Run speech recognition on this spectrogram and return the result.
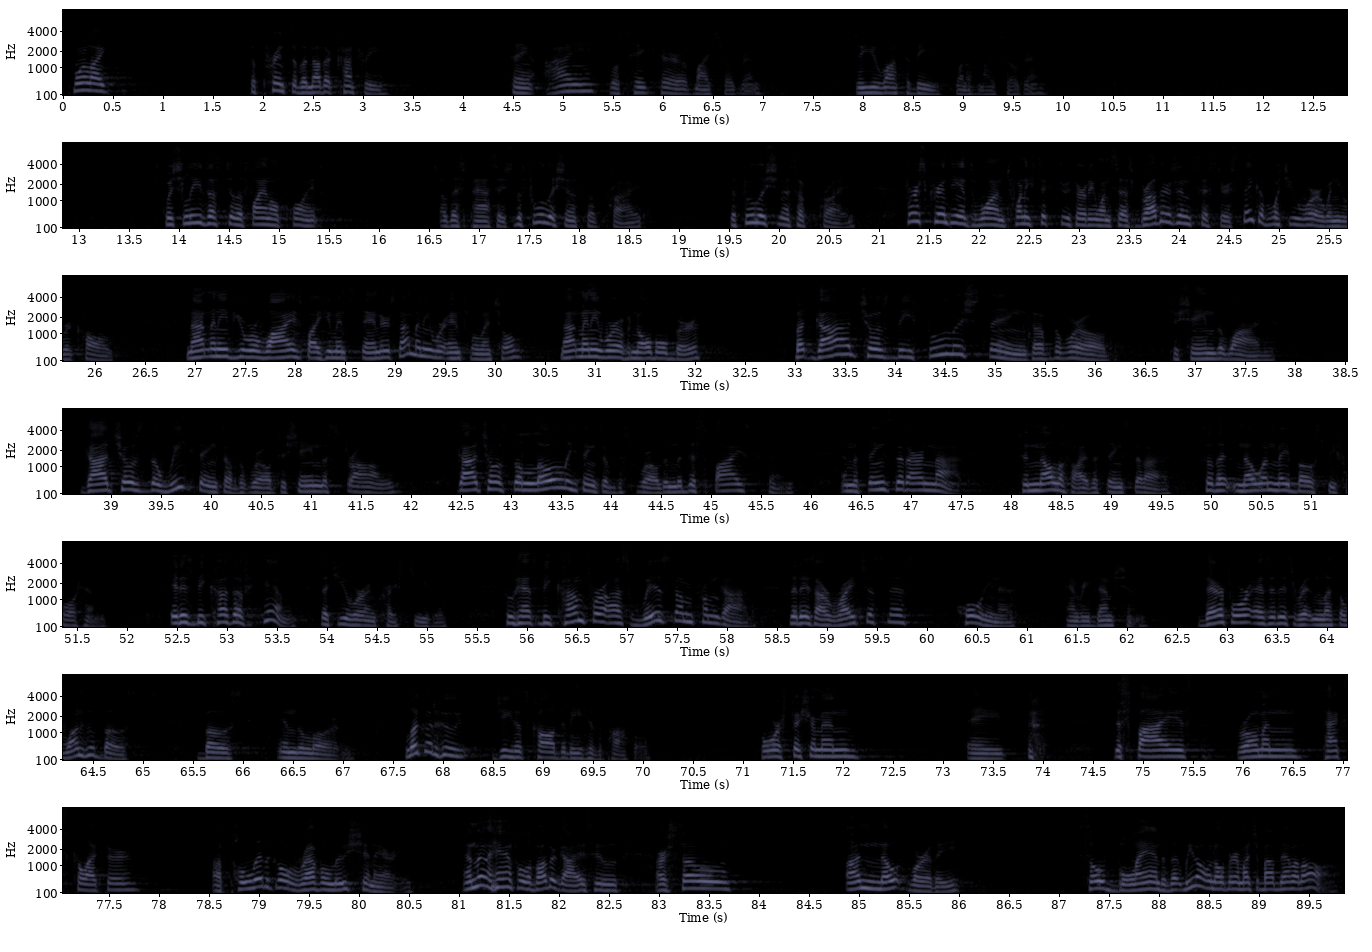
It's more like the prince of another country saying, I will take care of my children. Do you want to be one of my children? Which leads us to the final point of this passage the foolishness of pride. The foolishness of pride. 1 Corinthians 1 26 through 31 says, Brothers and sisters, think of what you were when you were called. Not many of you were wise by human standards, not many were influential, not many were of noble birth. But God chose the foolish things of the world to shame the wise. God chose the weak things of the world to shame the strong. God chose the lowly things of this world and the despised things and the things that are not to nullify the things that are, so that no one may boast before him. It is because of him that you were in Christ Jesus, who has become for us wisdom from God, that is our righteousness, holiness, and redemption. Therefore, as it is written, let the one who boasts boast in the Lord. Look at who Jesus called to be his apostles four fishermen, a despised Roman tax collector, a political revolutionary, and then a handful of other guys who are so unnoteworthy, so bland that we don't know very much about them at all.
